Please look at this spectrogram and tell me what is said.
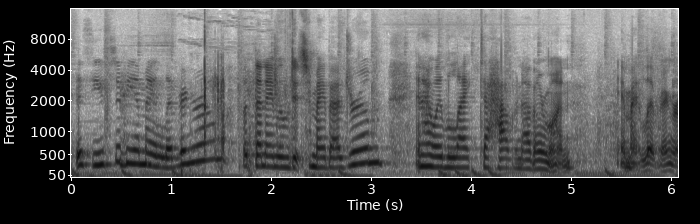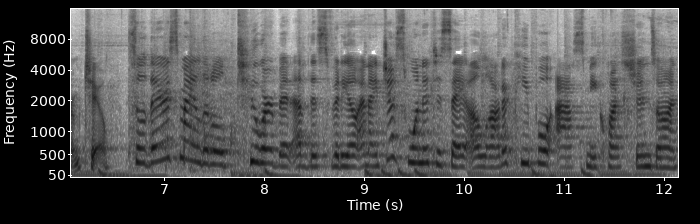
This used to be in my living room, but then I moved it to my bedroom and I would like to have another one in my living room too. So there's my little tour bit of this video and I just wanted to say a lot of people ask me questions on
